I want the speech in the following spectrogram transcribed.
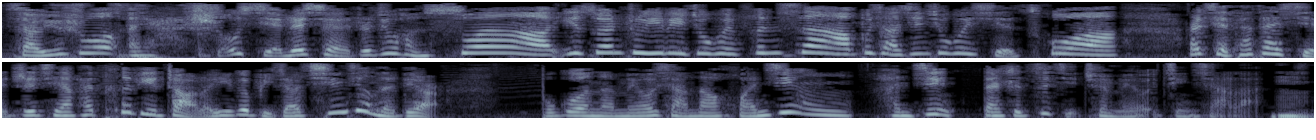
小鱼说：“哎呀，手写着写着就很酸啊，一酸注意力就会分散啊，不小心就会写错啊。而且他在写之前还特地找了一个比较清静的地儿。”不过呢，没有想到环境很静，但是自己却没有静下来。嗯，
